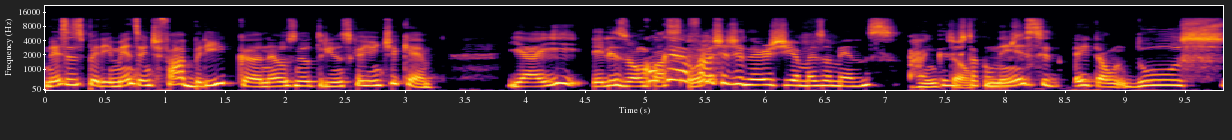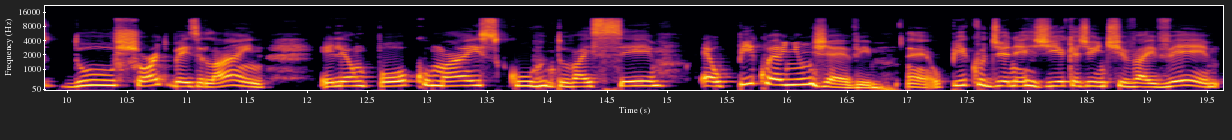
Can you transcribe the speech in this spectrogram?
nesses experimentos a gente fabrica né, os neutrinos que a gente quer. E aí, eles vão passar. Qual é a faixa de energia, mais ou menos? Ah, então. Tá nesse. Então, dos, do short baseline, ele é um pouco mais curto, vai ser. É, o pico é em GeV. É, o pico de energia que a gente vai ver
